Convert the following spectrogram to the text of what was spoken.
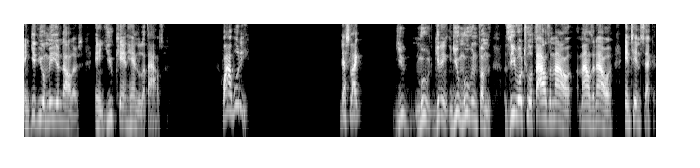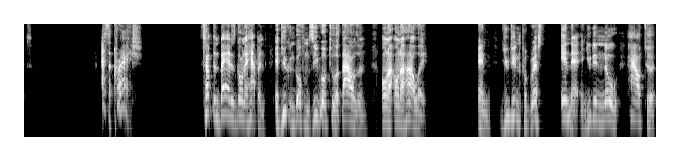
and give you a million dollars and you can't handle a thousand. Why would he? That's like you move getting you moving from zero to a thousand mile miles an hour in 10 seconds. That's a crash. Something bad is going to happen if you can go from zero to a thousand on a on a highway, and you didn't progress in that, and you didn't know how to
